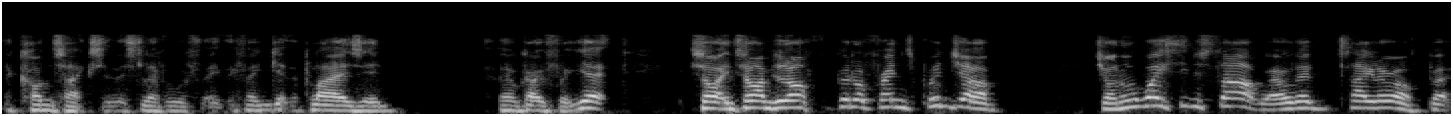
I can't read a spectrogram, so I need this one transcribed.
the contacts at this level. If they, if they can get the players in, they'll go for it. Yeah, exciting times and off. Good old friends Punjab. John always seem to start well, then tailor off. But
